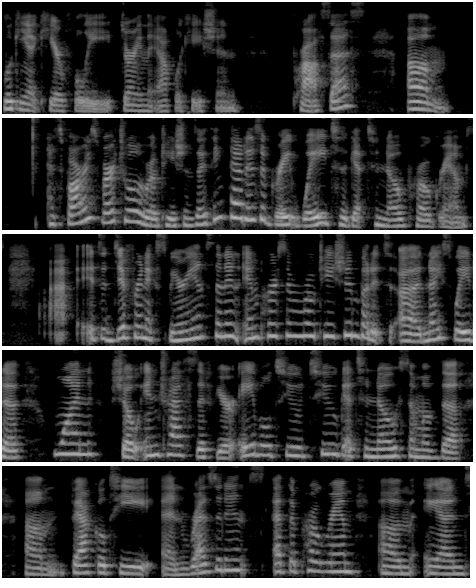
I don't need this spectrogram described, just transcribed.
looking at carefully during the application process. Um, as far as virtual rotations, I think that is a great way to get to know programs. It's a different experience than an in person rotation, but it's a nice way to one, show interest if you're able to, two, get to know some of the um, faculty and residents at the program. Um, and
